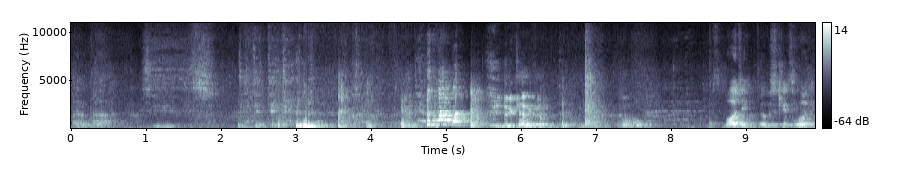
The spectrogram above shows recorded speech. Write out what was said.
이렇게 하는 거예요. 뭐 뭐 하지? 여기서 키스 뭐하지?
